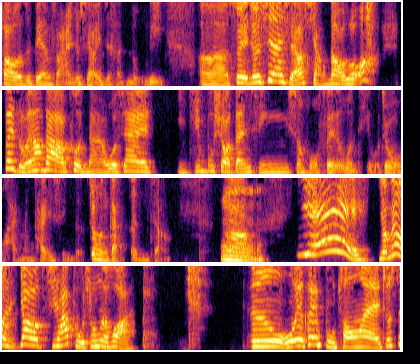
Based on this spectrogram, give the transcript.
到了这边反而就是要一直很努力。呃，所以就是现在想要想到说，哇，再怎么样大的困难，我现在已经不需要担心生活费的问题，我就还蛮开心的，就很感恩这样。嗯，耶，yeah! 有没有要其他补充的话？嗯，我也可以补充，哎，就是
